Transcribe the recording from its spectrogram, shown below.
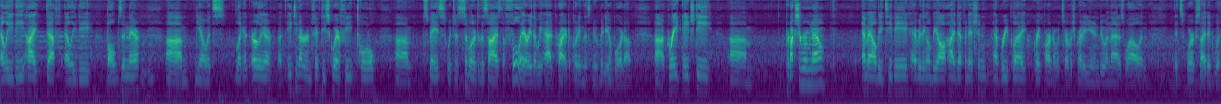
LED, high def LED bulbs in there. Um, you know, it's like a- earlier, 1,850 square feet total um, space, which is similar to the size, the full area that we had prior to putting this new video board up. Uh, great HD um, production room now. MLB TV, everything will be all high definition. Have replay. Great partner with Service Credit Union doing that as well, and it's we're excited with.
